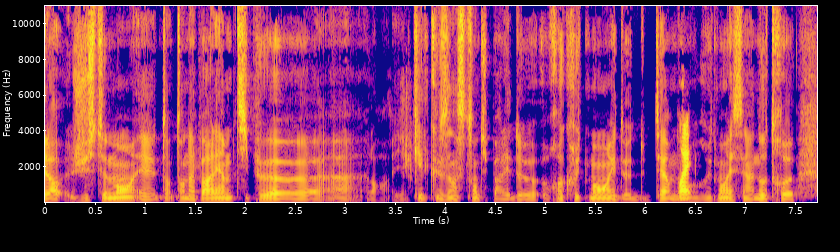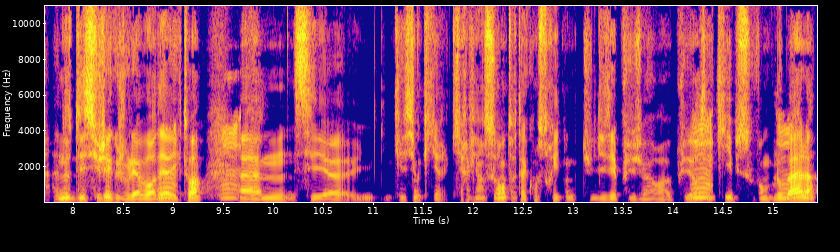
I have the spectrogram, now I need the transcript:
Et alors justement, tu en as parlé un petit peu, heu, à alors il y a quelques instants, tu parlais de recrutement et de de termes Ouais. le recrutement et c'est un autre, un autre des sujets que je voulais aborder Mmh. avec toi. Mmh. C'est, heu, une question qui qui revient souvent. Toi, tu as construit, donc tu le disais, plusieurs, heu, plusieurs Mmh. équipes, souvent globales.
